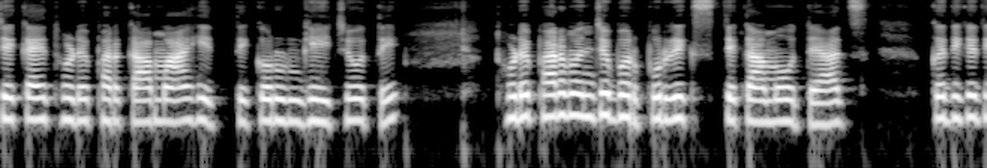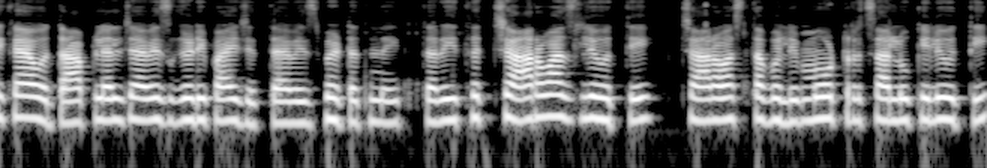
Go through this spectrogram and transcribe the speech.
जे काही थोडेफार कामं आहेत ते करून घ्यायचे होते. थोडेफार म्हणजे भरपूर रिक्सचे कामं होते आज. कधी कधी काय होतं आपल्याला ज्यावेळेस गडी पाहिजेत त्यावेळेस भेटत नाहीत तर इथं चार वाजले होते. चार वाजता भले मोटर चालू केली होती.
